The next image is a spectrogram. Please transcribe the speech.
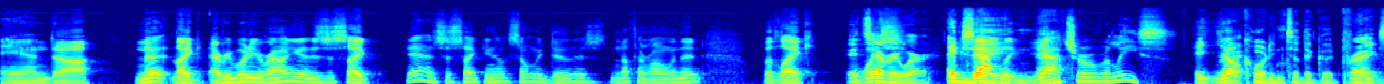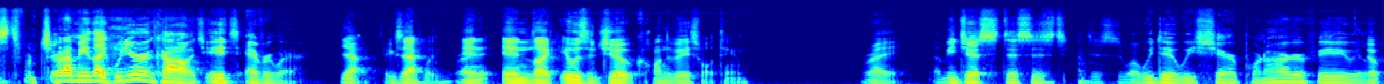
and uh, no, like everybody around you is just like, yeah, it's just like you know something we do. There's nothing wrong with it. But like It's everywhere. Exactly. A Yeah. natural release. Yep. According to the good Right. priest from. But I mean, like when you're in college, it's everywhere. Yeah. Exactly. And and like it was a joke on the baseball team. Right. I mean, just this is this is what we do. We share pornography. We, Yep.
